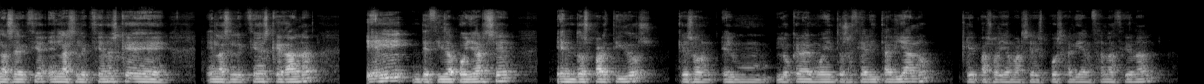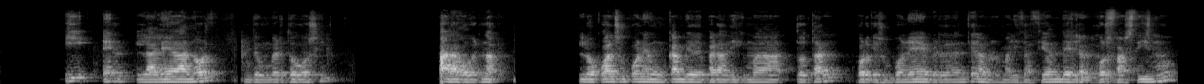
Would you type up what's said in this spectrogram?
las, elecciones, en las elecciones que en las elecciones que gana, él decide apoyarse en dos partidos, que son el, lo que era el Movimiento Social Italiano, que pasó a llamarse después Alianza Nacional, y en la Lega Nord de Humberto Bossi, para gobernar. Lo cual supone un cambio de paradigma total, porque supone verdaderamente la normalización del claro, posfascismo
